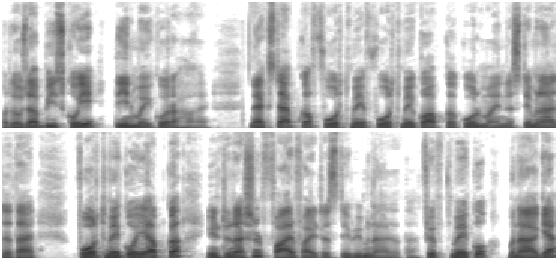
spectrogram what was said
और 2020 को ये तीन मई को रहा है। नेक्स्ट है आपका फोर्थ में फोर्थ में को आपका कोल माइनस डे मनाया जाता है। फोर्थ में को ही आपका इंटरनेशनल फायर फाइटर्स डे भी मनाया जाता है। फिफ्थ में को मनाया गया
